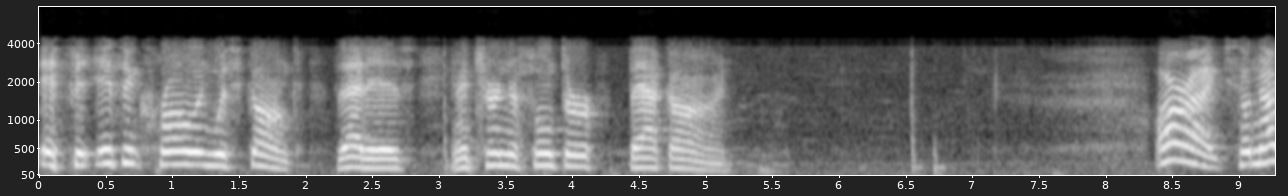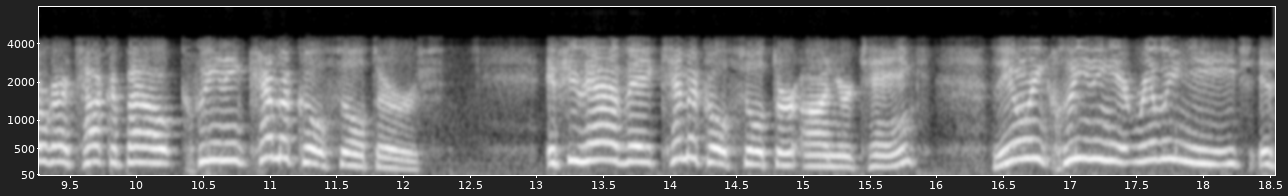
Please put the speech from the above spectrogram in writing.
if it isn't crawling with skunk, that is, and turn the filter back on. Alright, so now we're going to talk about cleaning chemical filters. If you have a chemical filter on your tank, the only cleaning it really needs is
